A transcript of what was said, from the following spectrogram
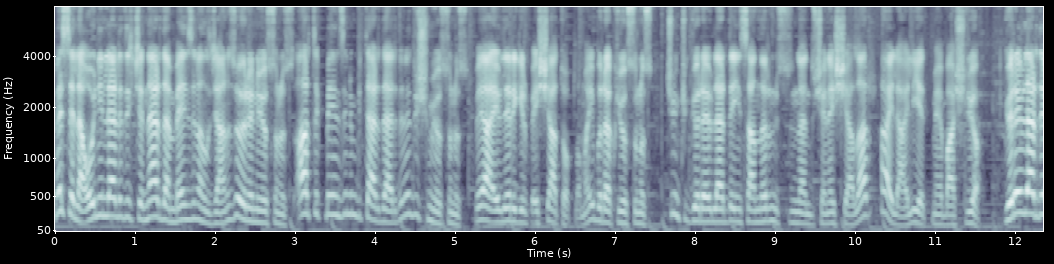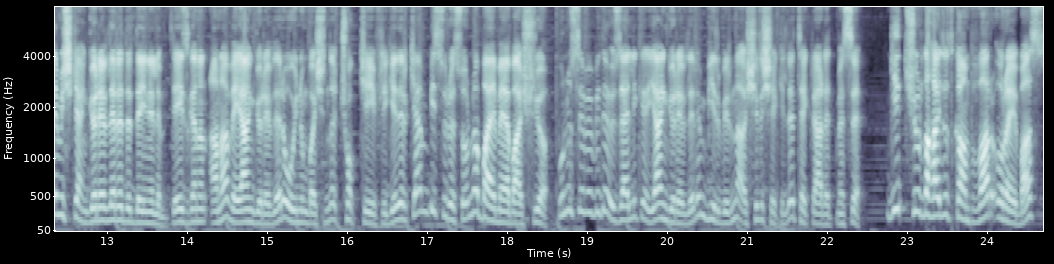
Mesela oyun ilerledikçe nereden benzin alacağınızı öğreniyorsunuz. Artık benzinin biter derdine düşmüyorsunuz. Veya evlere girip eşya toplamayı bırakıyorsunuz. Çünkü görevlerde insanların üstünden düşen eşyalar hayli hayli yetmeye başlıyor. Görevler demişken görevlere de değinelim. Days Gone'ın ana ve yan görevleri oyunun başında çok keyifli gelirken bir süre sonra baymaya başlıyor. Bunun sebebi de özellikle yan görevlerin birbirini aşırı şekilde tekrar etmesi. Git şurada haydut kampı var orayı bas.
